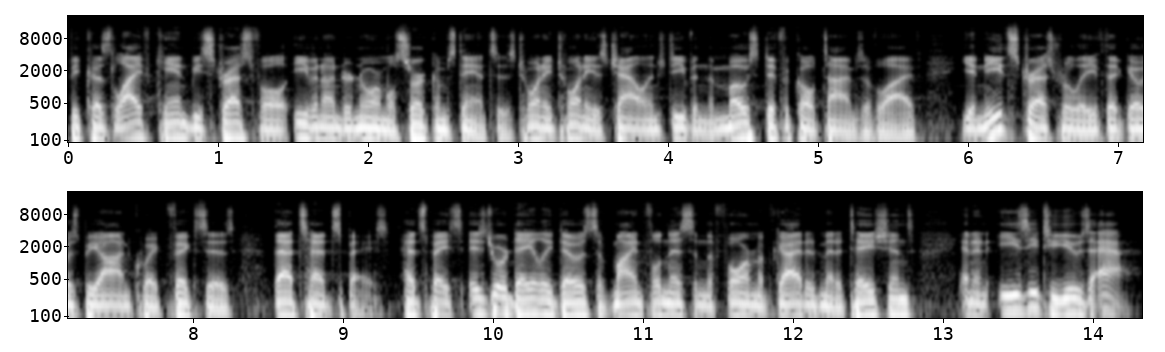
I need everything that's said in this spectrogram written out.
because life can be stressful even under normal circumstances. 2020 has challenged even the most difficult times of life. You need stress relief that goes beyond quick fixes. That's Headspace. Headspace is your daily dose of mindfulness in the form of guided meditations and an easy to use app.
